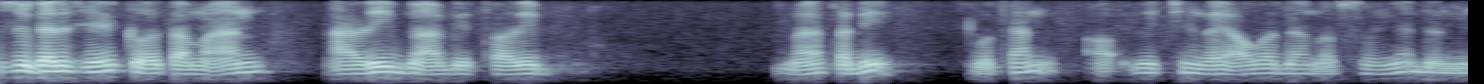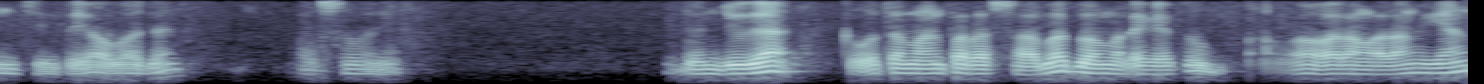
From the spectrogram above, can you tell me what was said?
Juga di sini keutamaan Ali bin Abi Thalib. Nah tadi sebutkan oh, mencintai Allah dan Rasulnya dan mencintai Allah dan Rasulnya. Dan juga keutamaan para sahabat bahwa mereka itu orang-orang yang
